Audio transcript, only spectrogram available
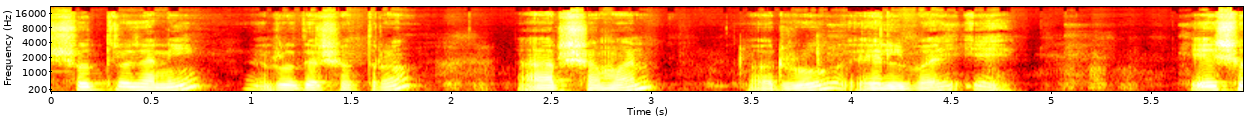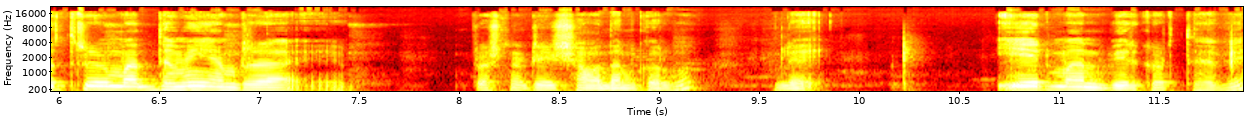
সূত্র জানি রোদের সূত্র আর সমান রো এল বাই এ। এই সূত্রের মাধ্যমেই আমরা এ, প্রশ্নটির সমাধান করব। এর মান বের করতে হবে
